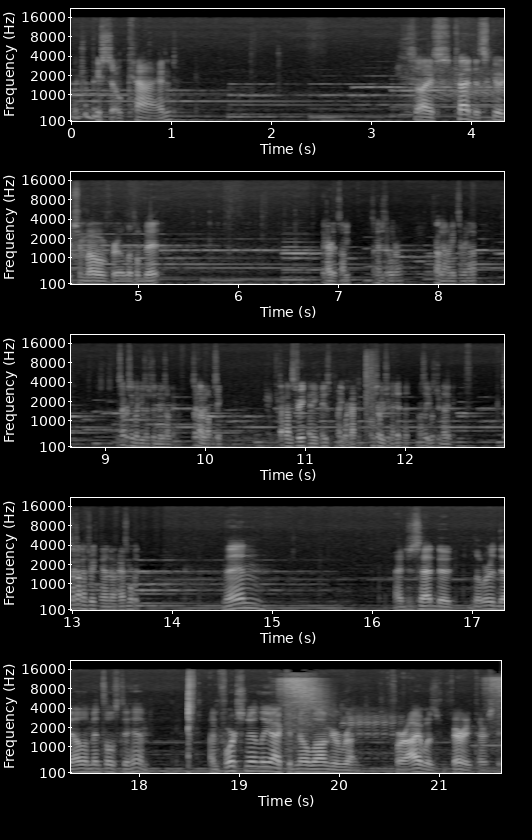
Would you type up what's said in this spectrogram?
Would you be so kind? So I tried to scooch him over a little bit. Then, I just had to lower the elementals to him. Unfortunately, I could no longer run, for I was very thirsty.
